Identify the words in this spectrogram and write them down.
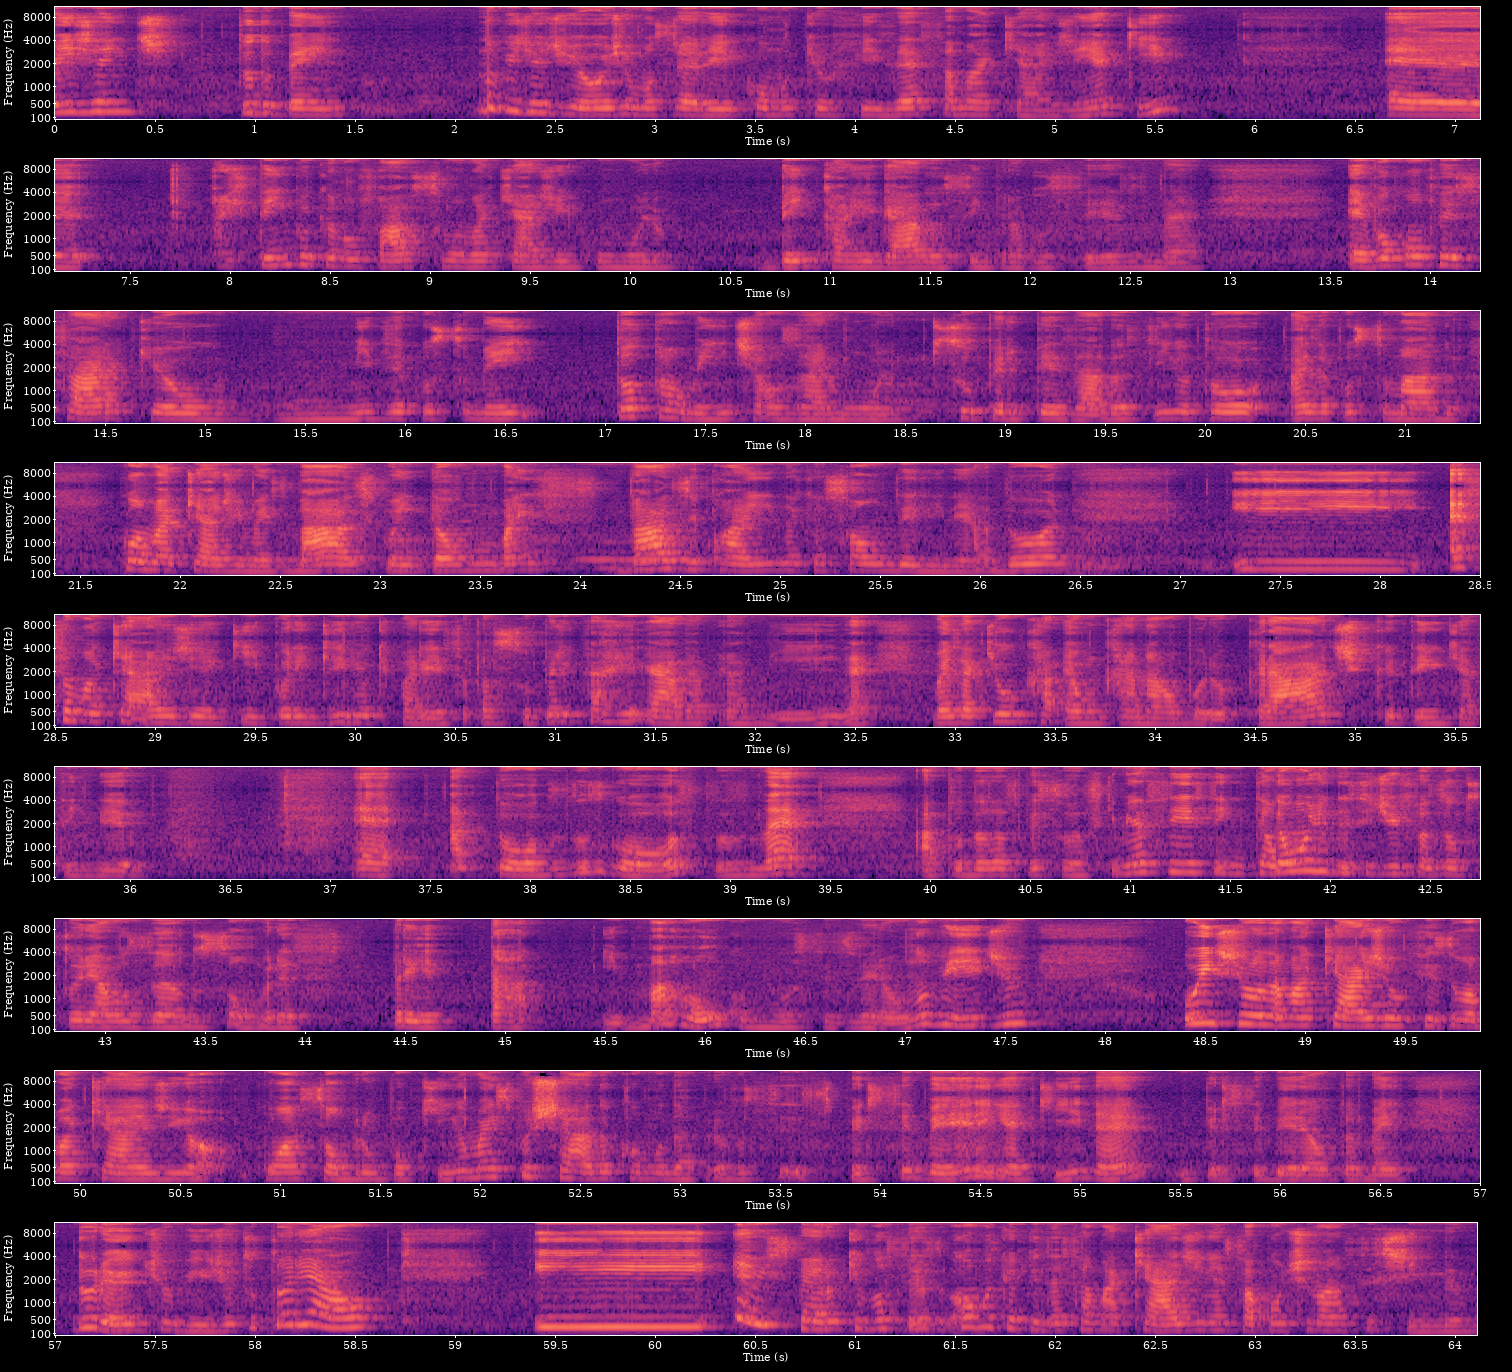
Oi gente, tudo bem? No vídeo de hoje eu mostrarei como que eu fiz essa maquiagem aqui. É... Faz tempo que eu não faço uma maquiagem com o olho bem carregado assim pra vocês, né? É, vou confessar que eu me desacostumei totalmente a usar um olho super pesado assim. Eu tô mais acostumado com a maquiagem mais básica, então mais básico ainda, que é só um delineador. E essa maquiagem aqui, por incrível que pareça, tá super carregada pra mim, né? Mas aqui é um canal burocrático, eu tenho que atender é, a todos os gostos, né? A todas as pessoas que me assistem. Então, hoje eu decidi fazer um tutorial usando sombras preta e marrom, como vocês verão no vídeo. O estilo da maquiagem, eu fiz uma maquiagem ó, com a sombra um pouquinho mais puxada, como dá pra vocês perceberem aqui, né? E perceberão também durante o vídeo tutorial. E eu espero que vocês, como que eu fiz essa maquiagem, é só continuar assistindo.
